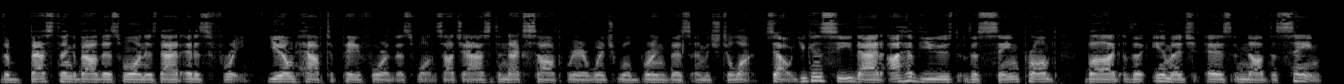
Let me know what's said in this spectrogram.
the best thing about this one is that it is free. You don't have to pay for this one, such as the next software, which will bring this image to life. So you can see that I have used the same prompt but the image is not the same.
